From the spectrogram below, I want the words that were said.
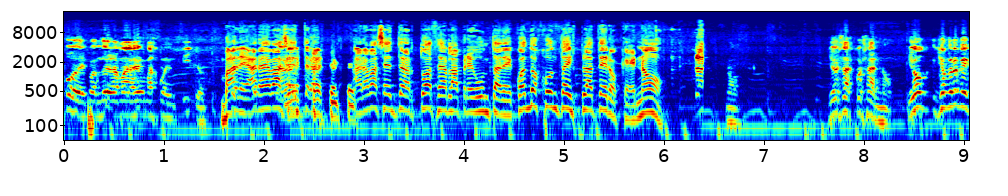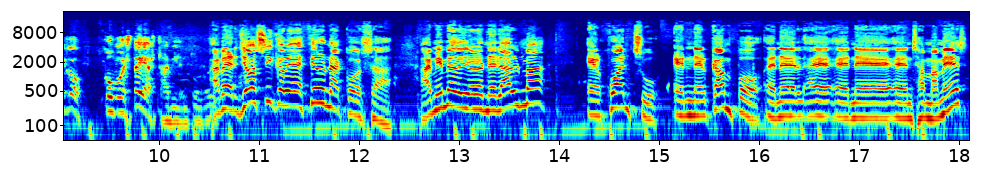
joder, cuando era más, más jovencillo. Vale, ahora vas a entrar, ahora vas a entrar tú a hacer la pregunta de ¿cuándo juntáis platero? Que no. Yo esas cosas no. Yo, yo creo que co- como está ya está bien tú. A ver, yo sí que voy a decir una cosa. A mí me dio en el alma el Juanchu en el campo en, el, eh, en, eh, en San Mamés,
